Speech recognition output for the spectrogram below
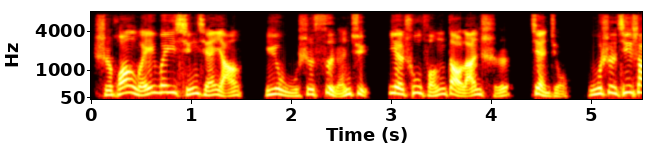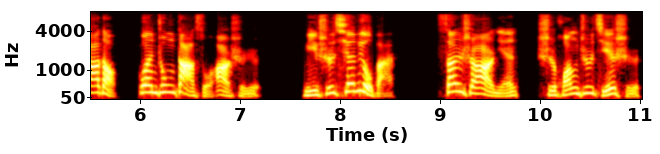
始皇为威行咸阳，与武士四人聚。夜出逢到兰池，见酒。武士击杀道，关中大锁二十日。米食千六百。三十二年，始皇之节时，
